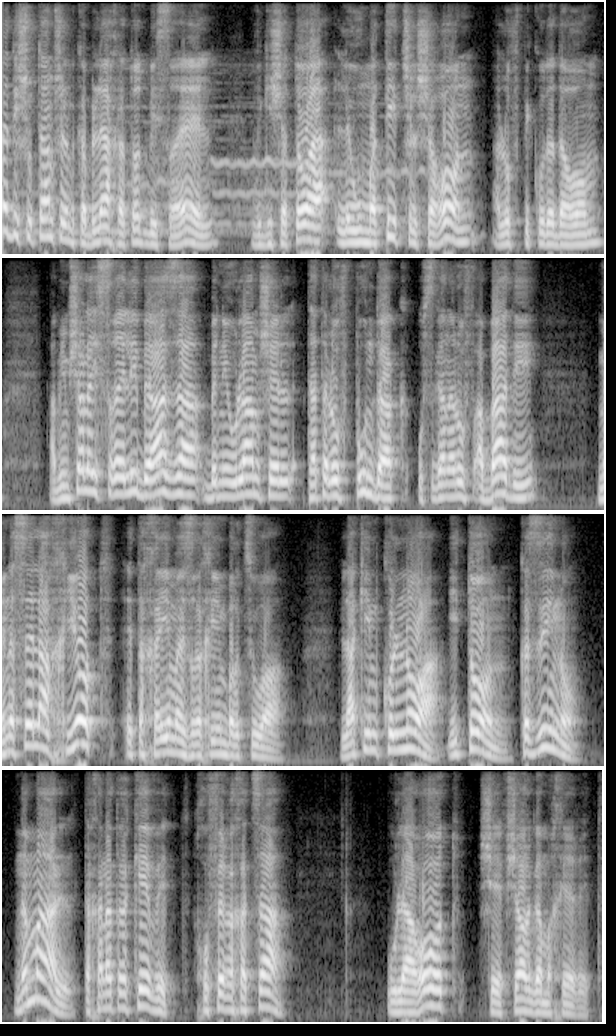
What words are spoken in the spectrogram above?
מול אדישותם של מקבלי ההחלטות בישראל וגישתו הלעומתית של שרון, אלוף פיקוד הדרום, הממשל הישראלי בעזה בניהולם של תת-אלוף פונדק וסגן אלוף עבאדי מנסה להחיות את החיים האזרחיים ברצועה. להקים קולנוע, עיתון, קזינו, נמל, תחנת רכבת, חופי רחצה, ולהראות שאפשר גם אחרת.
